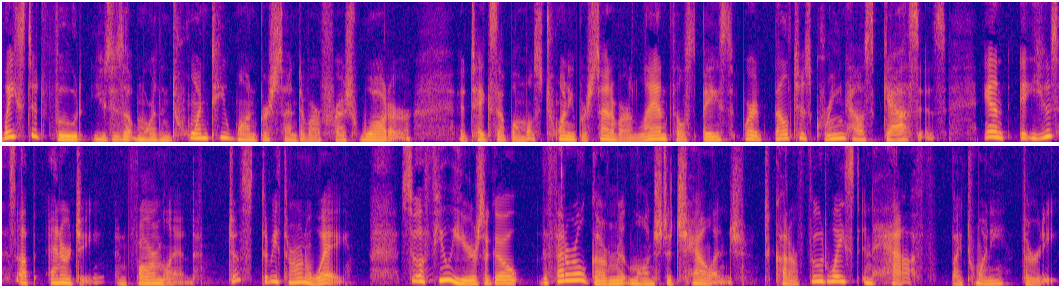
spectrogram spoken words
Wasted food uses up more than 21% of our fresh water. It takes up almost 20% of our landfill space where it belches greenhouse gases. And it uses up energy and farmland just to be thrown away. So, a few years ago, the federal government launched a challenge to cut our food waste in half by 2030.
